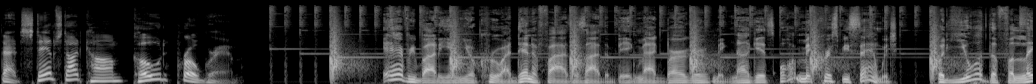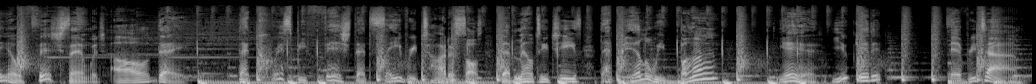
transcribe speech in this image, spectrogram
That's stamps.com code PROGRAM. Everybody in your crew identifies as either Big Mac Burger, McNuggets, or McCrispy Sandwich, but you're the filet fish Sandwich all day. That crispy fish, that savory tartar sauce, that melty cheese, that pillowy bun. Yeah, you get it every time.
